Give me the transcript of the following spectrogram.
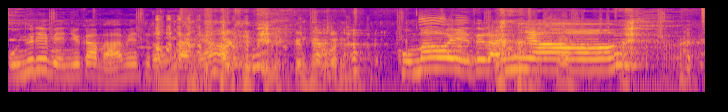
오늘의 메뉴가 마음에 너무 들었다면 간단하게 그냥 끝내버렸네. 고마워 얘들 안녕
